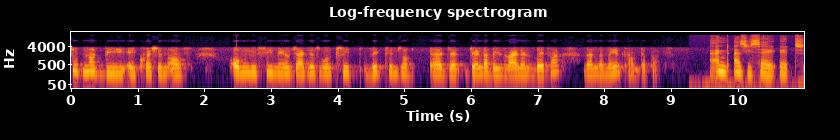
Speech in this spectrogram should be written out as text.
should not be a question of only female judges will treat victims of uh, gender based violence better than the male counterparts. And as you say, it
